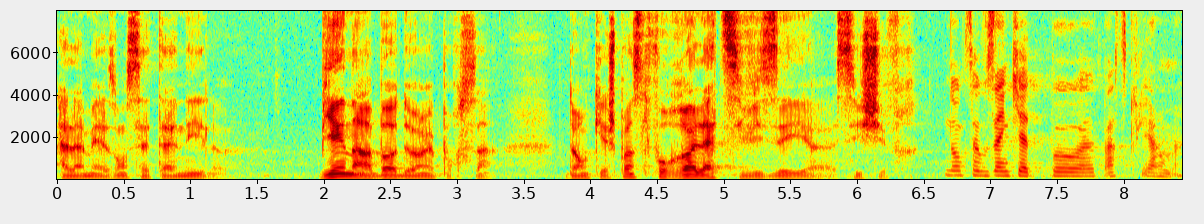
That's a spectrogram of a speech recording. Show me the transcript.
à la maison cette année. Là. Bien en bas de 1% Donc, je pense qu'il faut relativiser ces chiffres. Donc, ça ne vous inquiète pas particulièrement?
